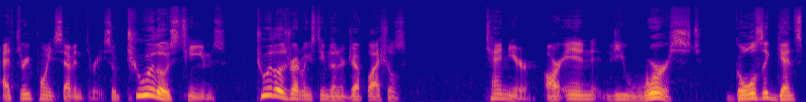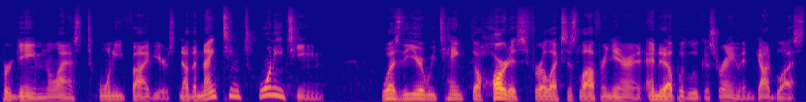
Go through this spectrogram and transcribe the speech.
at 3.73. So two of those teams, two of those Red Wings teams under Jeff Blashill's tenure are in the worst goals against per game in the last 25 years. Now, the 1920 team was the year we tanked the hardest for Alexis Lafreniere and ended up with Lucas Raymond. God bless.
